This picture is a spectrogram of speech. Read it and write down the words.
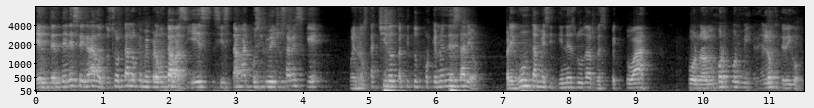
Entender ese grado. Entonces, ahorita lo que me preguntaba, si, es, si está mal, pues sí lo he dicho, ¿sabes qué? Pues no está chido tu actitud porque no es necesario. Pregúntame si tienes dudas respecto a, por a lo mejor por mí, es lo que te digo.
